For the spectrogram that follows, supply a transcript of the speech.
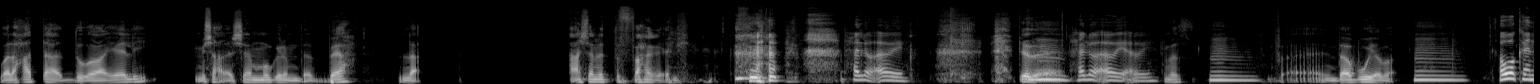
ولا حتى هتدوق عيالي. مش علشان مجرم دباح لأ. عشان التفاح غالي. حلو قوي. كده يعني. حلو قوي قوي. بس. ده أبويا بقى. هو كان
